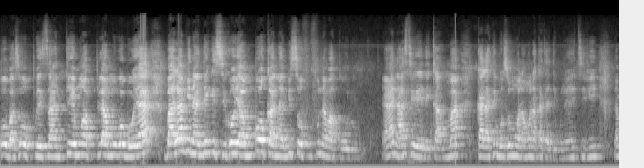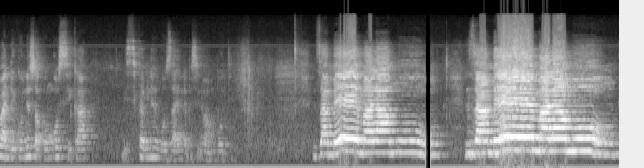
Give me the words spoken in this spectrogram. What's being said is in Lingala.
oyo bazo ko presenter mwa plat moko boye balambi na ndenge sikoyo ya mboka na biso fufu na makolo eh, na asere elekama kala te bozomona yango na kati ya dekulene tv na bandeko nyonso ya kongo sika bisika bino bozali na basino ya mbote nzambe malamu nzambe malamu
